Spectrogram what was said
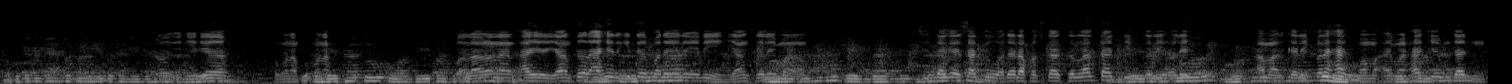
So ini dia pemenang-pemenang. Perlawanan akhir yang terakhir kita pada hari ini Yang kelima. Sebagai satu adalah pasukan Kelantan Dibekali oleh Ahmad Khalif Farhat Muhammad Aiman Hakim dan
